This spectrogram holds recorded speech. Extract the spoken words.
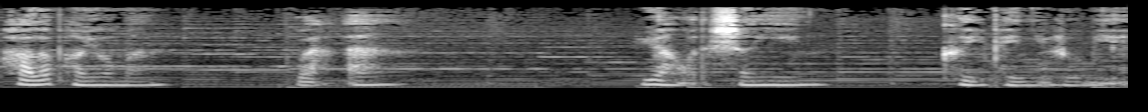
好了，朋友们，晚安。愿我的声音可以陪你入眠。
